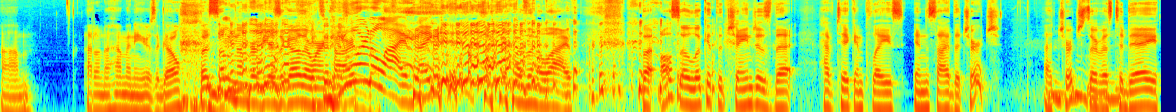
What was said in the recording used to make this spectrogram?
Um, I don't know how many years ago, but some number of years ago there weren't cars. You weren't alive. I wasn't alive. But also look at the changes that have taken place inside the church. A church service today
